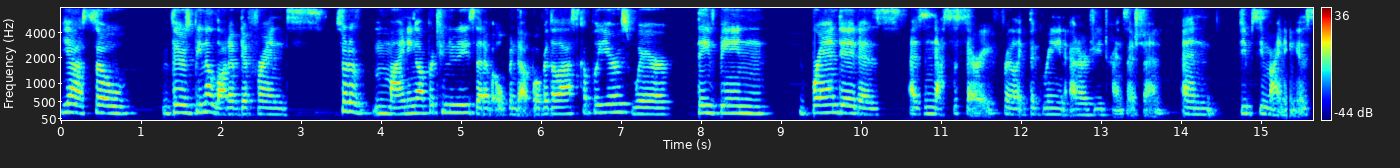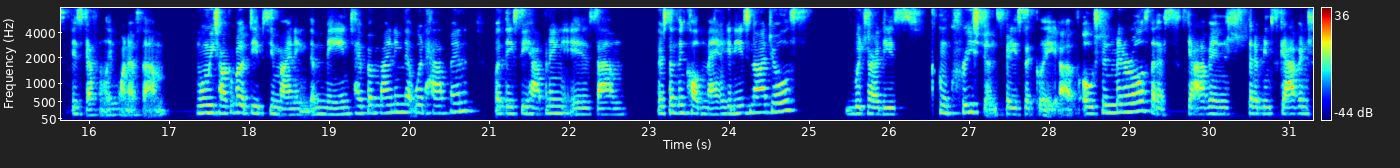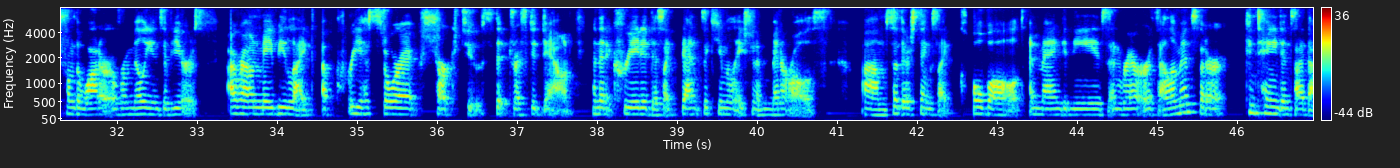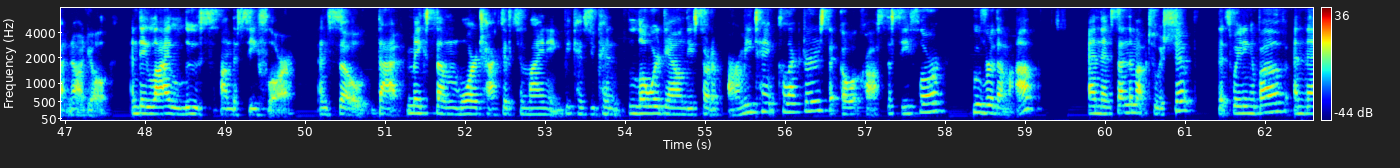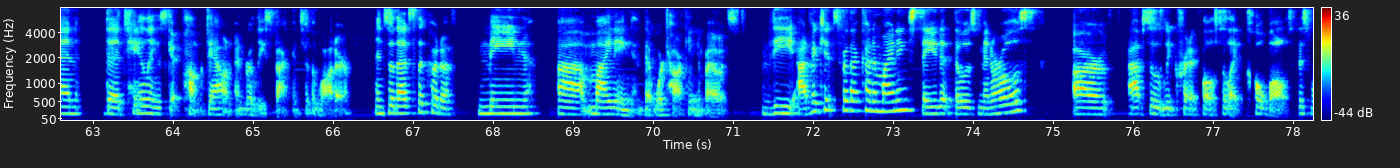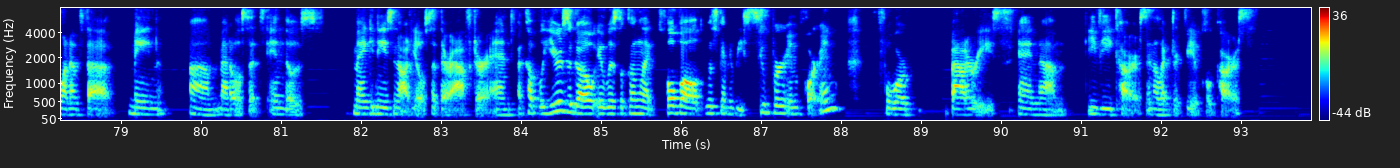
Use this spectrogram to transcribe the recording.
Yeah, so there's been a lot of different sort of mining opportunities that have opened up over the last couple of years where they've been branded as as necessary for like the green energy transition and deep sea mining is is definitely one of them. when we talk about deep sea mining, the main type of mining that would happen, what they see happening is um, there's something called manganese nodules, which are these concretions basically of ocean minerals that have scavenged, that have been scavenged from the water over millions of years around maybe like a prehistoric shark tooth that drifted down. And then it created this like dense accumulation of minerals. Um, so there's things like cobalt and manganese and rare earth elements that are contained inside that nodule, and they lie loose on the seafloor. And so that makes them more attractive to mining because you can lower down these sort of army tank collectors that go across the seafloor, hoover them up, and then send them up to a ship that's waiting above. And then the tailings get pumped down and released back into the water. And so that's the kind of main uh, mining that we're talking about. The advocates for that kind of mining say that those minerals are absolutely critical. So, like cobalt is one of the main um, metals that's in those manganese nodules that they're after. And a couple years ago, it was looking like cobalt was going to be super important for batteries and um, EV cars and electric vehicle cars.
